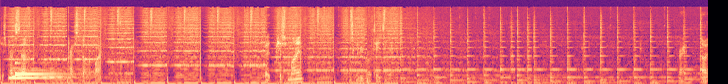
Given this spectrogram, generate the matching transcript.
just press that press done apply. But just for mine, I'm just going to be rotating it. Right, uh, um,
